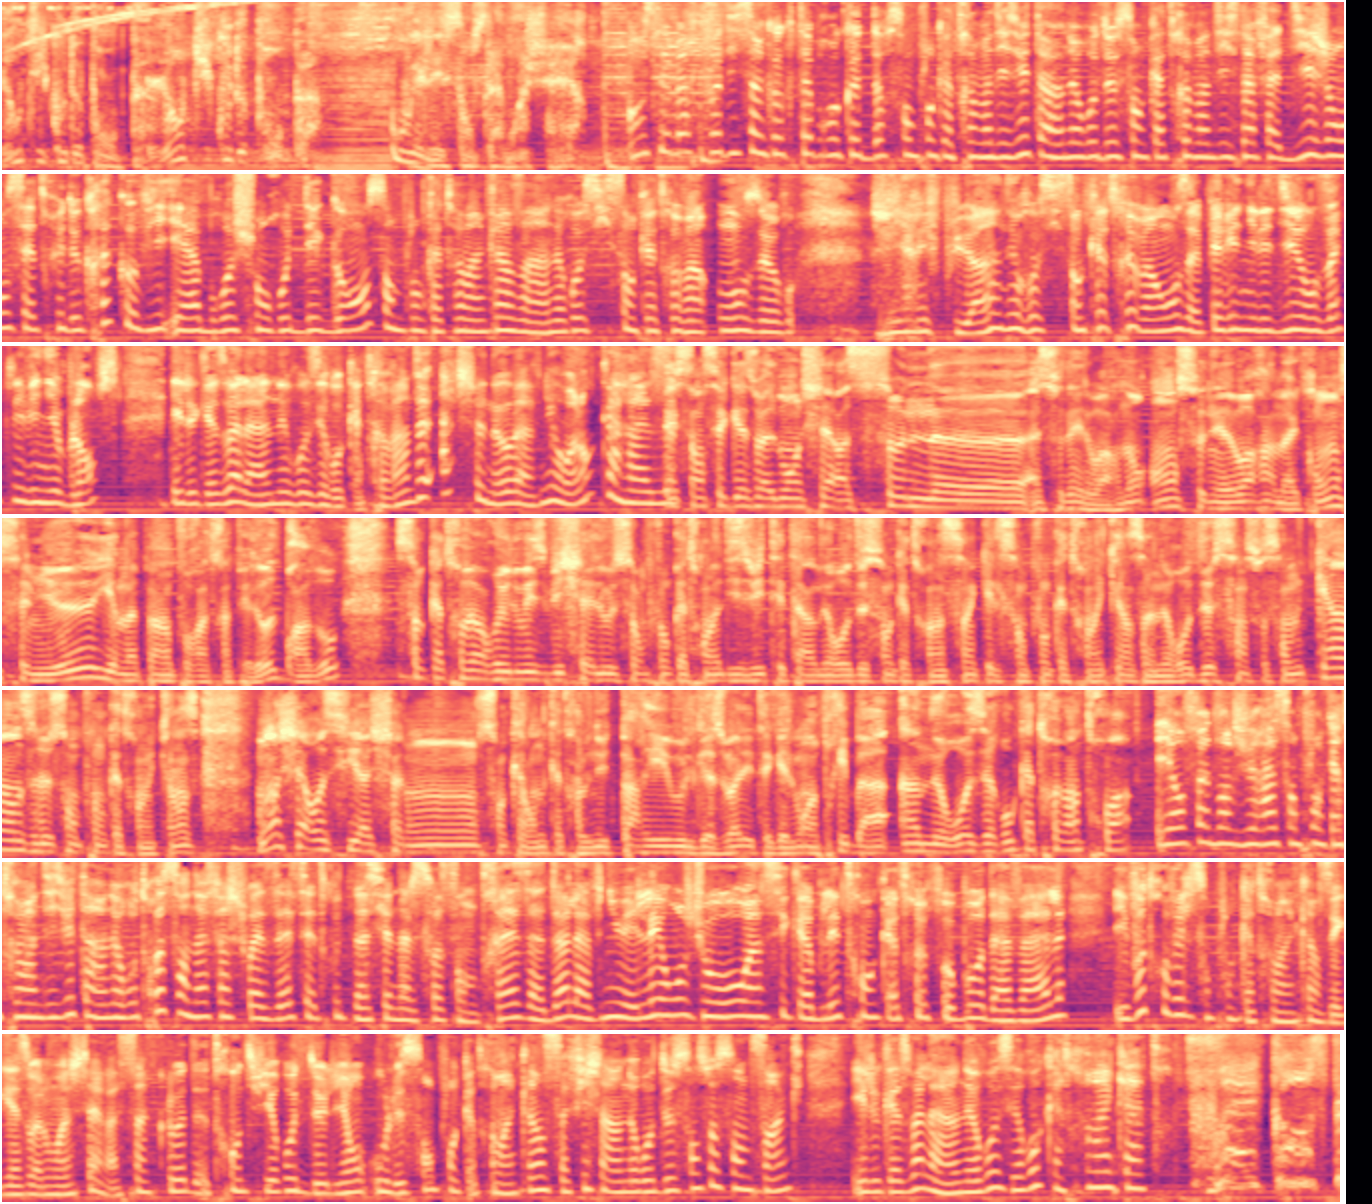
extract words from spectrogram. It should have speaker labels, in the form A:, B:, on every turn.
A: L'anti-coup de pompe, l'anti-coup de pompe. Où est l'essence la moins chère
B: En ce mercredi 5 octobre en Côte d'Or, samplon 98 à 1,299€ à Dijon, 7 rue de Cracovie et à Brochon, route des Gants, samplon 95 à 1,691€. euros. Je n'y arrive plus, à 1,691€ à Périgny-les-Dijon, Zac les Vignes Blanches et le gasoil à 1,082€ à Chenot, avenue Roland Caraz.
C: Essence et gasoil moins cher à Saône, euh, à Saône-et-Loire. Non, en Saône-et-Loire à Mâcon, c'est mieux. Il y en a pas un pour rattraper l'autre. Bravo. 180 rue Louise Michel où le samplon 98 est à 1,285€ et le samplon 95 à 1,275€. Le samplon 95 moins cher aussi à Chalon, 144 avenue de Paris où le gasoil est également un prix bas à 1,083€.
B: Et enfin dans le Jura, samplon 98 à 1,309€ à Choiset, cette route nationale 73 à Dole, avenue et Léon Jouot, ainsi qu'à Blé 34 Faubourg d'Aval. Et vous trouvez le samplon 95 et gasoil moins cher à Saint-Claude, 38 route de Lyon, où le samplon 95 s'affiche à 1,265€ et le gasoil à 1,084€.
A: Fréquence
